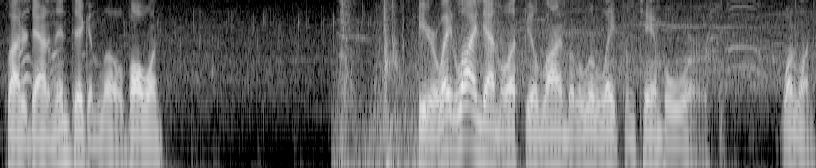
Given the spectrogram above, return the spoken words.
Slider down and then taking low. Ball one. Heater away, line down the left field line, but a little late from Tambor. 1-1.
